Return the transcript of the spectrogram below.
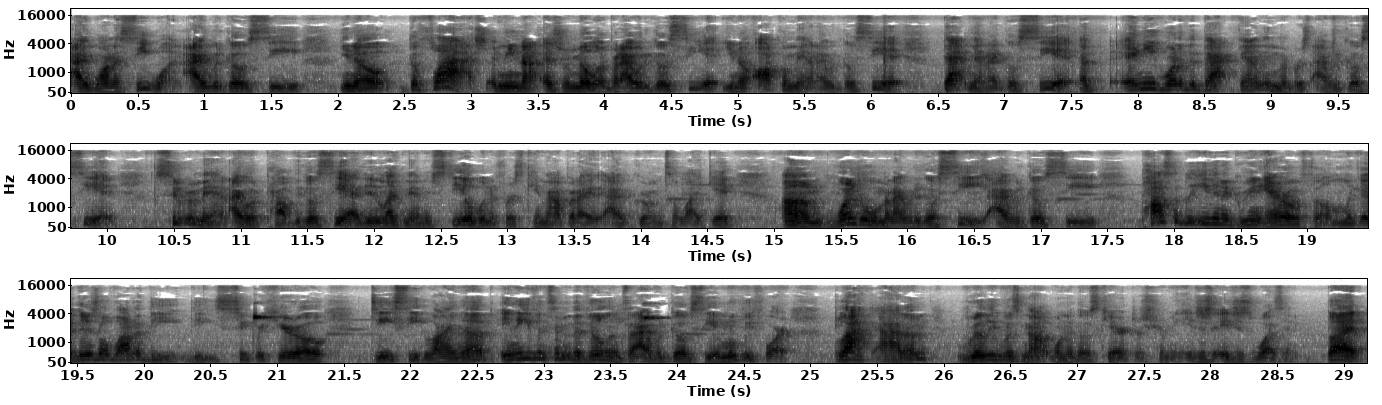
I want to see one. I would go see you know The Flash. I mean not Ezra Miller, but I would go see it. You know Aquaman. I would go see it. Batman. I go see it. Any one of the Bat family members, I would go see it. Superman. I would probably go see it. I didn't like Man of Steel when it first came out, but I I've grown to like it. Um, Wonder Woman. I would go see. I would go see possibly even a Green Arrow film. Like there's a lot of the the superhero DC lineup and even some of the villains that I would go see a movie for. Black Adam really was not one of those characters for me. It just it just wasn't. But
